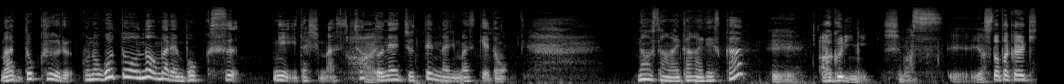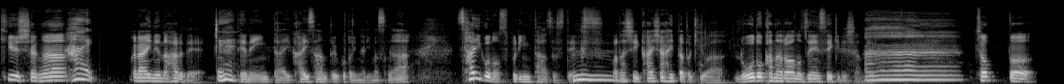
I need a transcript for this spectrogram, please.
マッドクール、この5頭の生まれんボックスにいたします。ちょっとね、10点になりますけども。なおさんはいかがですか？えーアグリにします、えー安田隆行厩舎がはい。来年の春でええ定年引退解散ということになりますが最後のスプリンターズステークス、うん私会社入った時はロードカナロアの全盛期でしたので。ちょっと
